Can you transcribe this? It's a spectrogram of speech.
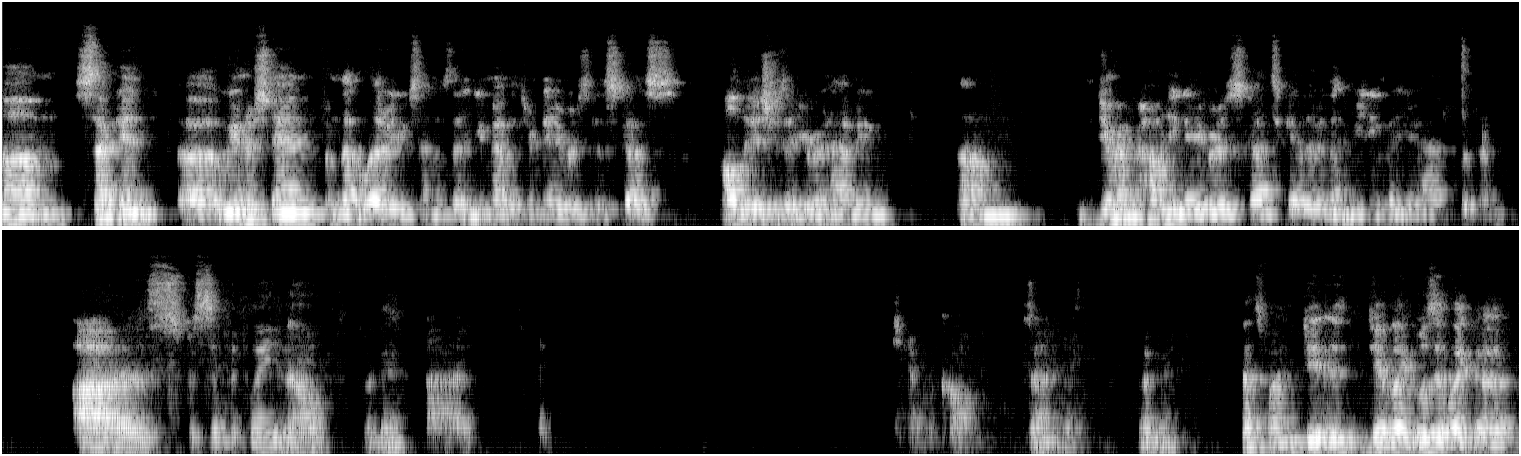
Um, second, uh, we understand from that letter you sent us that you met with your neighbors to discuss all the issues that you were having. Um, do you remember how many neighbors got together in that meeting that you had with them? Uh, specifically, no, Okay, uh, I can't recall exactly. okay, that's fine. Do you, do you have like, was it like a,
